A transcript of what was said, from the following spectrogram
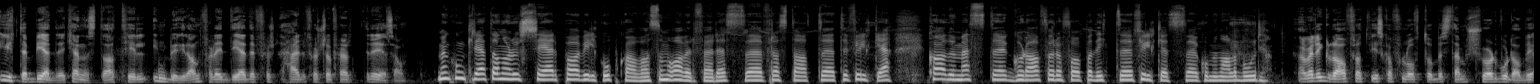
yte bedre tjenester til innbyggerne, for det er det det her først og fremst dreier seg om. Men konkret da, når du ser på hvilke oppgaver som overføres eh, fra stat eh, til fylke, hva er du mest eh, glad for å få på ditt fylkeskommunale bord? Jeg er veldig glad for at vi skal få lov til å bestemme sjøl hvordan vi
